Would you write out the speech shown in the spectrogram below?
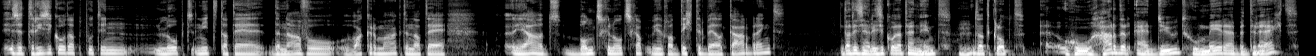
Is het risico dat Poetin loopt niet dat hij de NAVO wakker maakt en dat hij ja, het bondgenootschap weer wat dichter bij elkaar brengt? Dat is een risico dat hij neemt. Dat klopt. Hoe harder hij duwt, hoe meer hij bedreigt,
